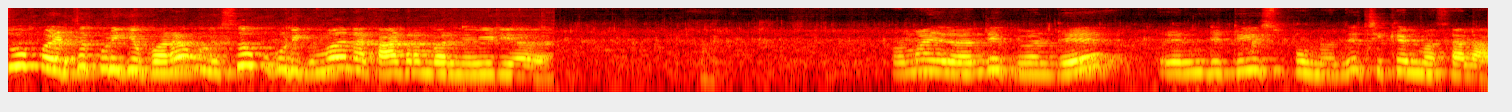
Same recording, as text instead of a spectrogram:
சூப் எடுத்து குடிக்க போகிறேன் உங்களுக்கு சூப் குடிக்கும்போது நான் காட்டுறேன் பாருங்க வீடியோவை. அம்மா இதில் வந்து இப்போ வந்து ரெண்டு டீஸ்பூன் வந்து சிக்கன் மசாலா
